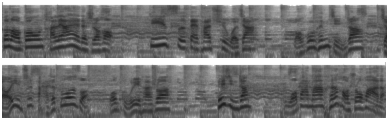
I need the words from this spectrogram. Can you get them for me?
和老公谈恋爱的时候，第一次带他去我家，老公很紧张，脚一直打着哆嗦。我鼓励他说：“别紧张，我爸妈很好说话的。”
